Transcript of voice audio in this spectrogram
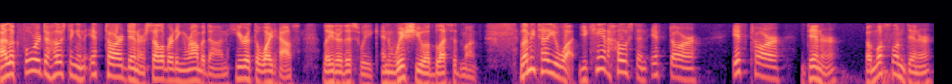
I look forward to hosting an iftar dinner celebrating Ramadan here at the White House later this week and wish you a blessed month. Let me tell you what, you can't host an iftar iftar dinner, a Muslim dinner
